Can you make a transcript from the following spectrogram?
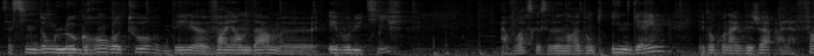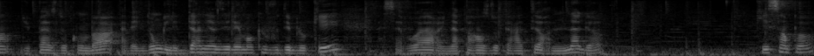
Ça signe donc le grand retour des euh, variantes d'armes euh, évolutifs. À voir ce que ça donnera donc in-game. Et donc on arrive déjà à la fin du pass de combat avec donc les derniers éléments que vous débloquez, à savoir une apparence d'opérateur Naga, qui est sympa.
